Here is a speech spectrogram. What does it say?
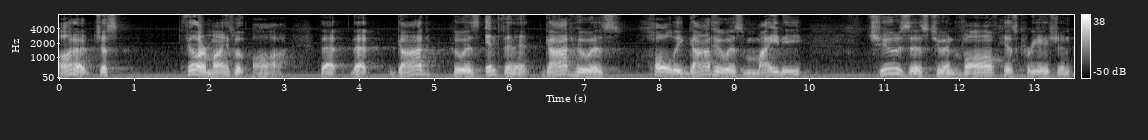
ought to just fill our minds with awe that, that God, who is infinite, God, who is holy, God, who is mighty, chooses to involve his creation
